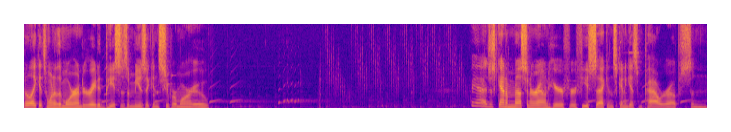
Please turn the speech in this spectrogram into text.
Feel like it's one of the more underrated pieces of music in Super Mario yeah, just kind of messing around here for a few seconds. Gonna get some power-ups, and...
